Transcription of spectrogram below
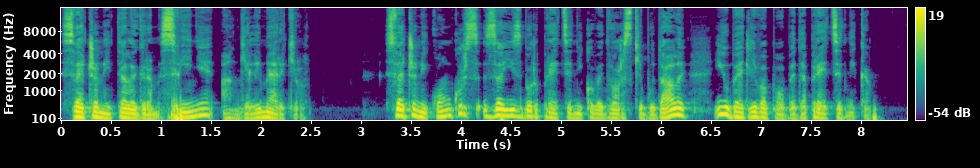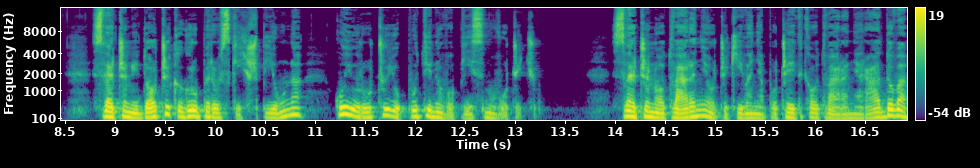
Svečani telegram svinje Angeli Merkel. Svečani konkurs za izbor predsednikove dvorske budale i ubedljiva pobeda predsednika – svečani doček grupe ruskih špijuna koji uručuju Putinovo pismo Vučiću. Svečano otvaranje očekivanja početka otvaranja radova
